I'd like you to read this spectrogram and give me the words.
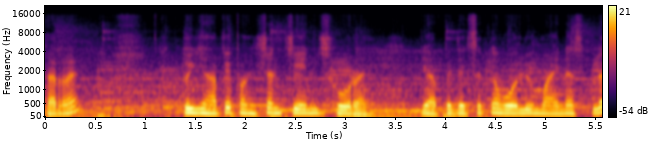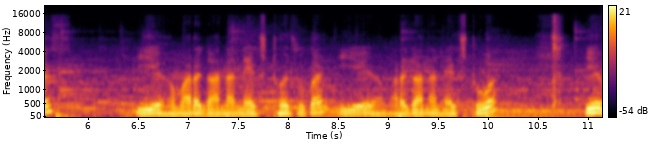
कर रहे हैं। तो यहाँ पे फ़ंक्शन चेंज हो रहा है यहाँ पे देख सकते हैं वॉल्यूम माइनस प्लस ये हमारा गाना नेक्स्ट हो चुका है, ये हमारा गाना नेक्स्ट हुआ। ये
